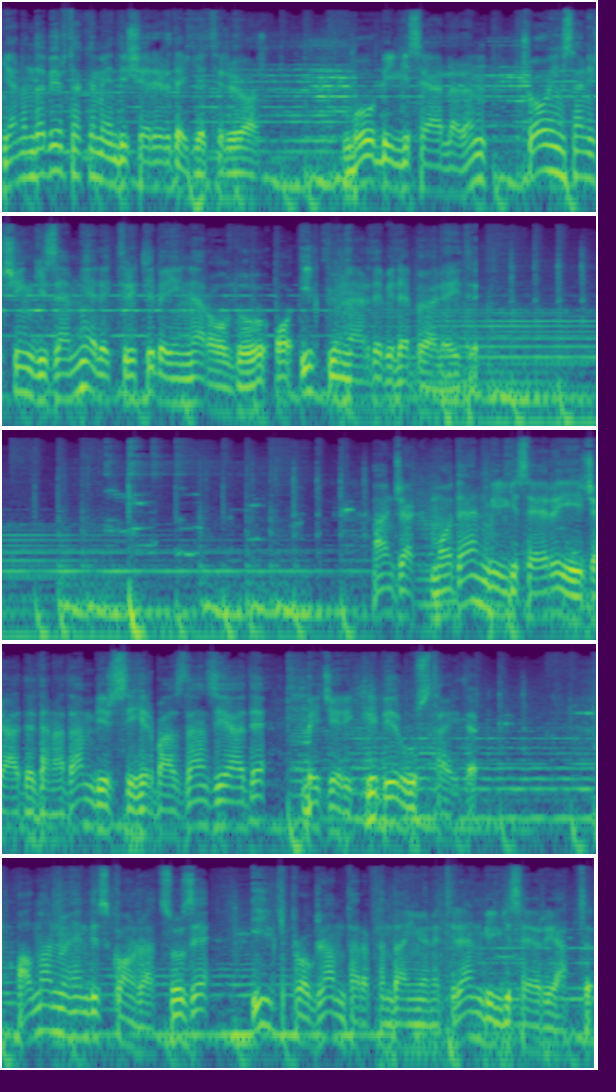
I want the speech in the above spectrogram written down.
yanında bir takım endişeleri de getiriyor. Bu bilgisayarların çoğu insan için gizemli elektrikli beyinler olduğu o ilk günlerde bile böyleydi. Ancak modern bilgisayarı icat eden adam bir sihirbazdan ziyade becerikli bir ustaydı. Alman mühendis Konrad Zuse ilk program tarafından yönetilen bilgisayarı yaptı.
